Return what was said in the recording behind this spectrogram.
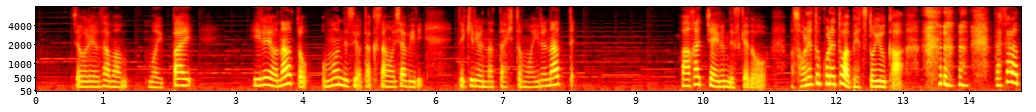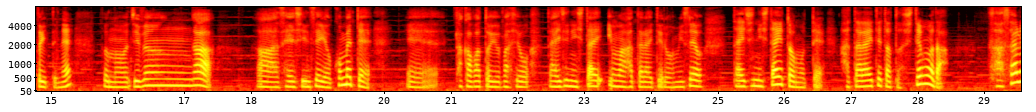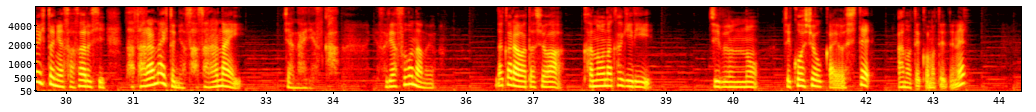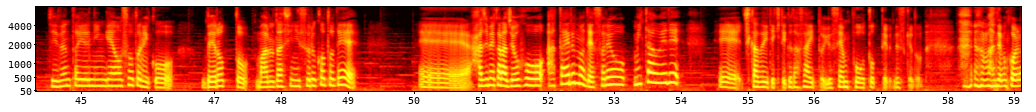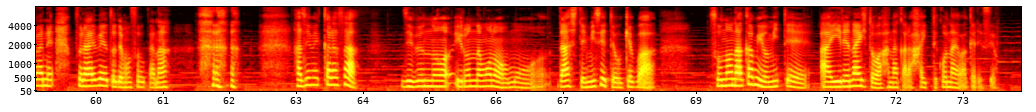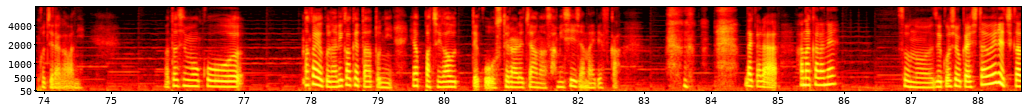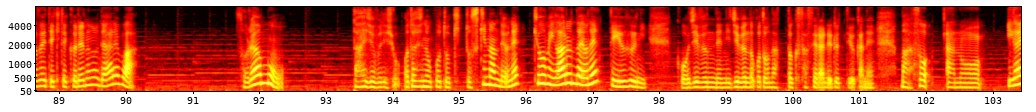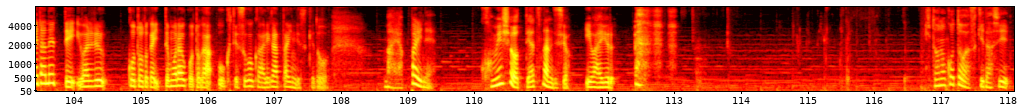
常連様もいっぱいいるよなと思うんですよ。たくさんおしゃべりできるようになった人もいるなって。分かっちゃいるんですけど、それとこれとは別というか だからといってね、その自分が、あ精神誠意を込めて、えー、酒場という場所を大事にしたい今働いてるお店を大事にしたいと思って働いてたとしてもだ刺さる人には刺さるし刺さらない人には刺さらないじゃないですか。そりゃそうなのよ。だから私は可能な限り自分の自己紹介をしてあの手この手でね自分という人間を外にこうベロッと丸出しにすることでえー、初めから情報を与えるので、それを見た上で、えー、近づいてきてくださいという戦法をとってるんですけど。まあでもこれはね、プライベートでもそうかな。初めからさ、自分のいろんなものをもう出して見せておけば、その中身を見て相入れない人は鼻から入ってこないわけですよ。こちら側に。私もこう、仲良くなりかけた後にやっぱ違うってこう捨てられちゃうのは寂しいじゃないですか だから鼻からねその自己紹介した上で近づいてきてくれるのであればそれはもう大丈夫でしょう私のこときっと好きなんだよね興味があるんだよねっていう風にこう自分でに自分のことを納得させられるっていうかねまあそうあの意外だねって言われることとか言ってもらうことが多くてすごくありがたいんですけど、まあやっぱりね、コミュ障ってやつなんですよ。いわゆる。人のことは好きだし、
